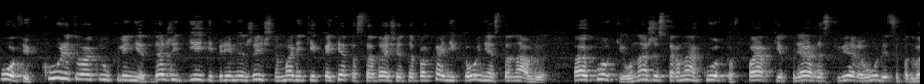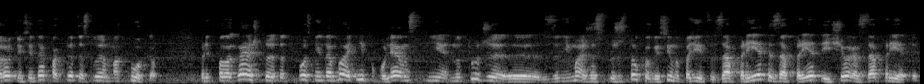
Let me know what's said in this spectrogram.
пофиг, курит вокруг или нет. Даже дети, беременные женщины, маленькие котята, страдающие от табака, никого не останавливают. А окурки? У нас же страна окурков. Парки, пляжи, скверы, улицы, подворотни всегда покрыты слоем окурков. Предполагаю, что этот пост не добавит ни популярности, ни, но тут же э, занимает жест- жестокую агрессивную позицию. Запреты, запреты, еще раз запреты.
